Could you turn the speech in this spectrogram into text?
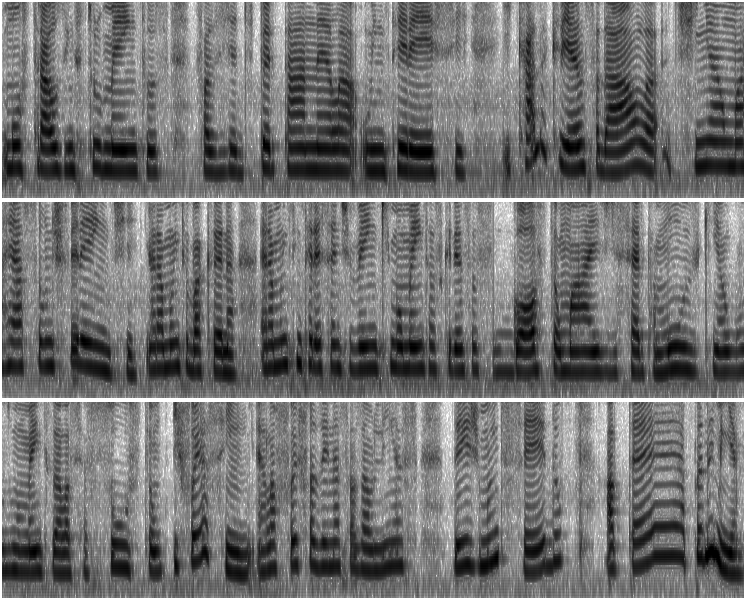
mostrar os instrumentos, fazia despertar nela o interesse. E cada criança da aula tinha uma reação diferente. Era muito bacana. Era muito interessante ver em que momento as crianças gostam mais de certa música, em alguns momentos elas se assustam. E foi assim, ela foi fazendo essas aulinhas desde muito cedo até a pandemia,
